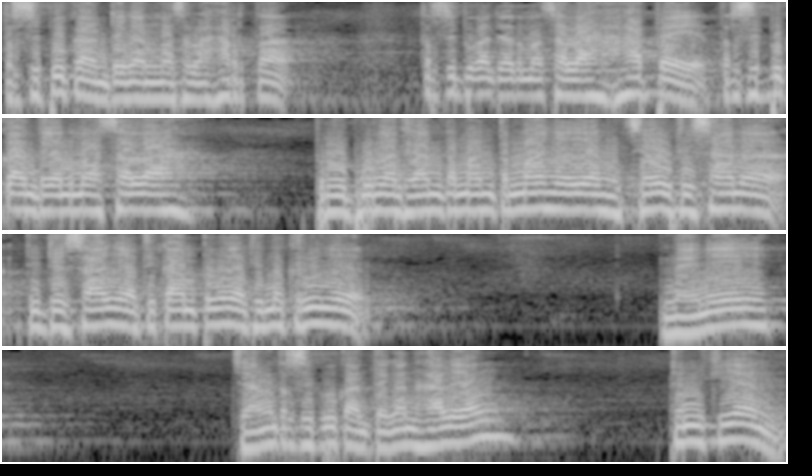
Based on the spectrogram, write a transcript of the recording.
Tersibukkan dengan masalah harta, tersibukkan dengan masalah HP, tersibukkan dengan masalah berhubungan dengan teman-temannya yang jauh di sana, di desanya, di kampungnya, di negerinya. Nah ini jangan tersibukkan dengan hal yang demikian.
